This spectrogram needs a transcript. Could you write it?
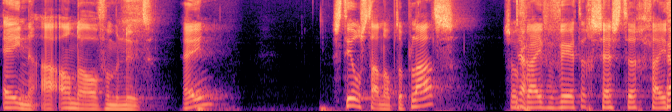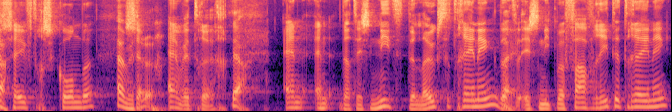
1 à anderhalve minuut heen. Stilstaan op de plaats. Zo'n Ja. 45, 60, 75 seconden. En weer terug. En weer terug. Ja. En, en dat is niet de leukste training. Dat Nee. is niet mijn favoriete training.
